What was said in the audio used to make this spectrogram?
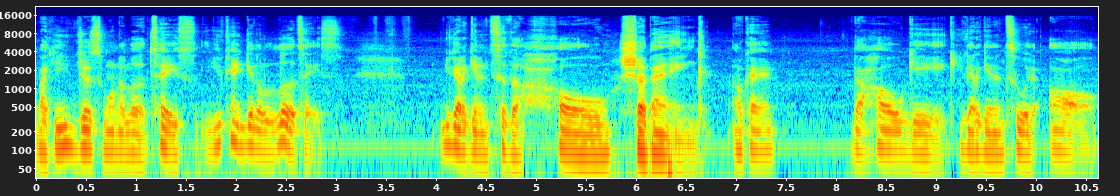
Like you just want a little taste. You can't get a little taste. You got to get into the whole shebang, okay? The whole gig. You got to get into it all.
